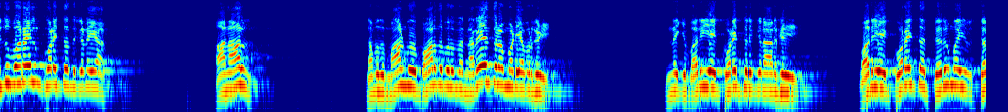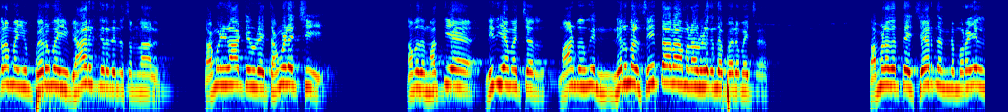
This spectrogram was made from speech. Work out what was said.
இதுவரையிலும் குறைத்தது கிடையாது. ஆனால் நமது மாண்பு பாரத பிரதமர் நரேந்திர மோடி அவர்கள் இன்னைக்கு வரியை குறைத்திருக்கிறார்கள். வரியை குறைத்த தெருமை திறமையும் பெருமையும் யாருக்கிறது என்று சொன்னால் தமிழ்நாட்டினுடைய தமிழச்சி நமது மத்திய நிதியமைச்சர் மாண்புமிகு நிர்மல் சீதாராமன் அவர்களுக்கு இந்த பெருமை சார். தமிழகத்தை சேர்ந்த இந்த முறையில்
